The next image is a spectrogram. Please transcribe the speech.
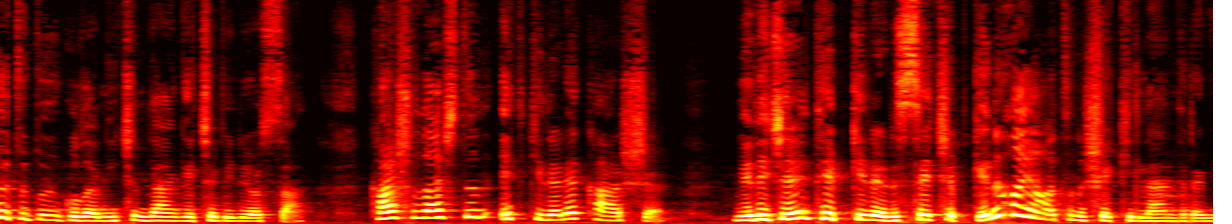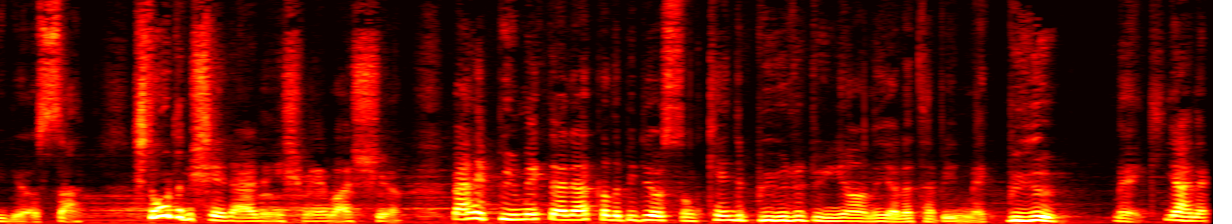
kötü duyguların içinden geçebiliyorsan, karşılaştığın etkilere karşı vereceğin tepkileri seçip gene hayatını şekillendirebiliyorsan işte orada bir şeyler değişmeye başlıyor. Ben hep büyümekle alakalı biliyorsun kendi büyülü dünyanı yaratabilmek, büyümek. Yani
